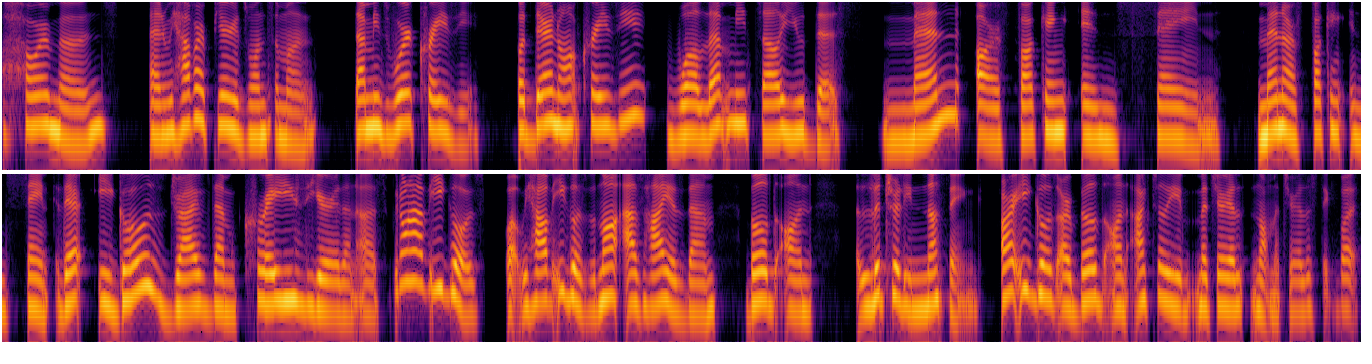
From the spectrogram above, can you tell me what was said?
hormones and we have our periods once a month, that means we're crazy. But they're not crazy. Well, let me tell you this men are fucking insane. Men are fucking insane. Their egos drive them crazier than us. We don't have egos. Well, we have egos, but not as high as them, built on literally nothing. Our egos are built on actually material, not materialistic, but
